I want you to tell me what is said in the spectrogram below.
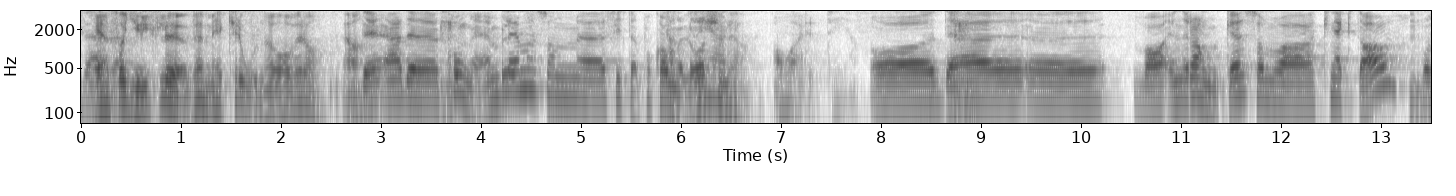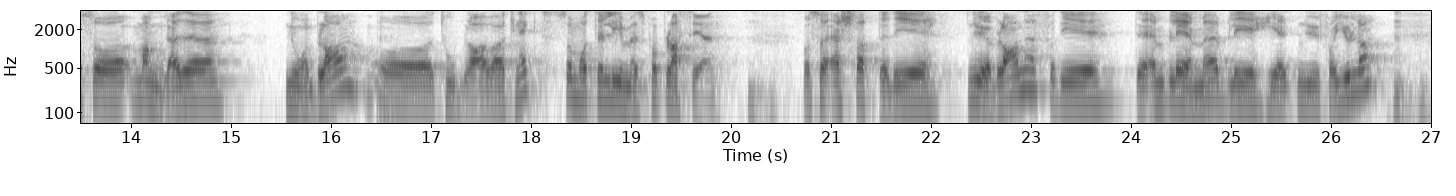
Det en forgylt løve med krone over. Og, ja. Det er det kongeemblemet som uh, sitter på kongelåsen. Ja, det er det. Å, er det det? Og det eh, var en ranke som var knekt av, mm. og så mangla det noen blad, og to blad var knekt, som måtte limes på plass igjen. Mm. Og så erstatte de nye bladene, fordi det emblemet blir helt nyforgylla. Mm.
